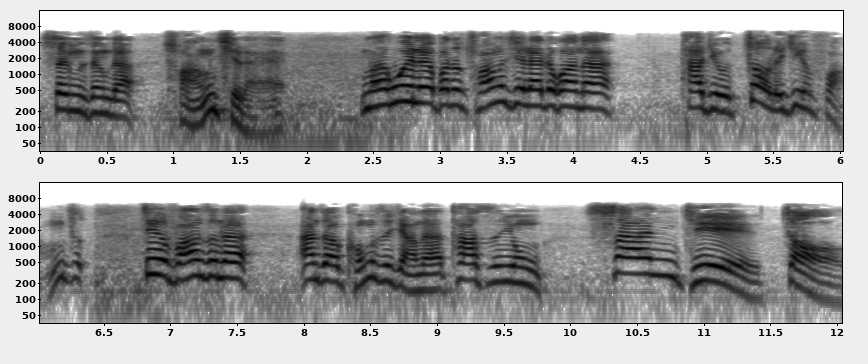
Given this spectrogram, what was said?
深深的藏起来。那么为了要把它藏起来的话呢，他就造了一间房子。这个房子呢，按照孔子讲的，他是用三节造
